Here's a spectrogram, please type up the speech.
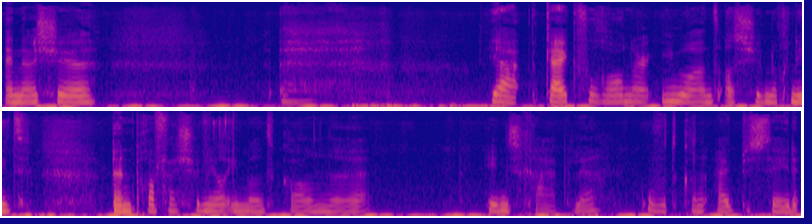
En als je uh, ja, kijk vooral naar iemand als je nog niet een professioneel iemand kan uh, inschakelen of het kan uitbesteden.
